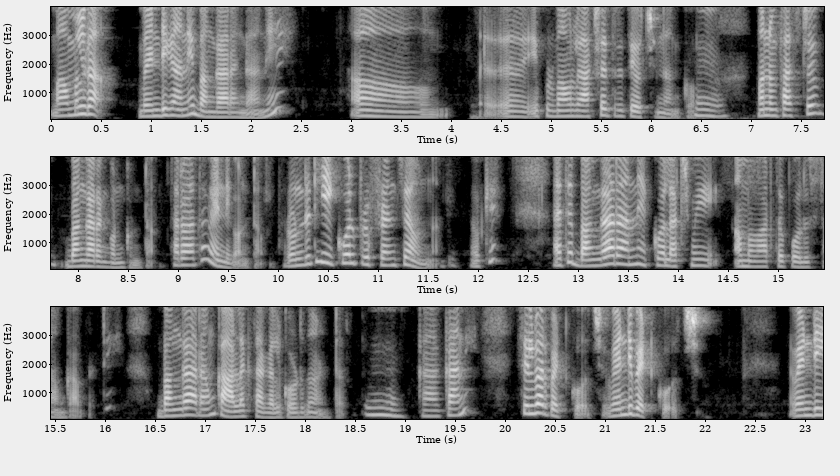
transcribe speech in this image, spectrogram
మామూలుగా వెండి కానీ బంగారం కానీ ఇప్పుడు మామూలుగా అక్షయ తృతీయ వచ్చింది అనుకో మనం ఫస్ట్ బంగారం కొనుక్కుంటాం తర్వాత వెండి కొంటాం. రెండిటికి ఈక్వల్ ప్రిఫరెన్సే ఉన్నది ఓకే? అయితే బంగారాన్ని ఎక్కువ లక్ష్మీ అమ్మవారితో పోలుస్తాం కాబట్టి బంగారం కాళ్ళకి తగలకూడదు అంటారు. కానీ సిల్వర్ పెట్టుకోవచ్చు వెండి పెట్టుకోవచ్చు. వెండి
